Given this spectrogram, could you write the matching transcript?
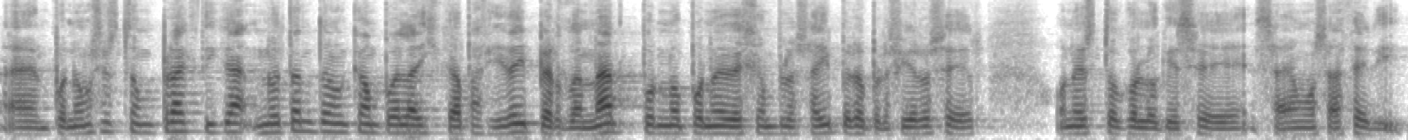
em, ponemos esto en práctica, no tanto en el campo de la discapacidad, y perdonad por no poner ejemplos ahí, pero prefiero ser honesto con lo que sabemos hacer y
